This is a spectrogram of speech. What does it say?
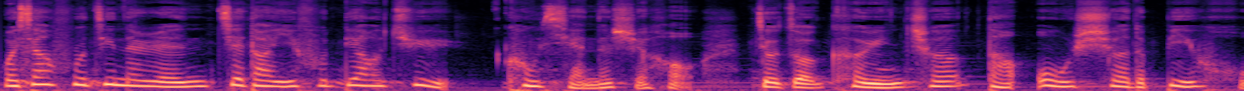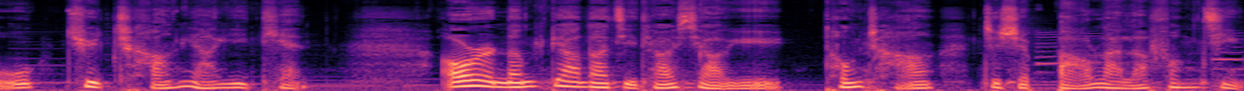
我向附近的人借到一副钓具，空闲的时候就坐客运车到雾社的碧湖去徜徉一天，偶尔能钓到几条小鱼，通常只是饱览了风景。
